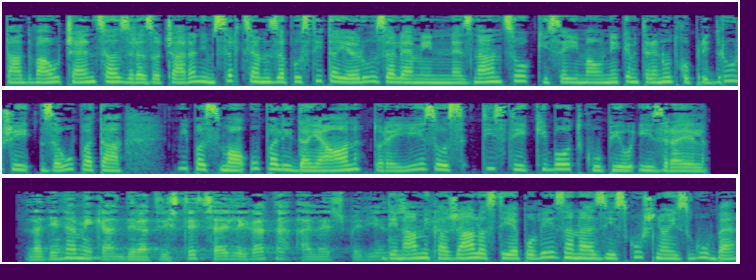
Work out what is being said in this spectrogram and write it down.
Ta dva učenca z razočaranim srcem zapustita Jeruzalem in neznancu, ki se jima v nekem trenutku pridruži, zaupata, mi pa smo upali, da je on, torej Jezus, tisti, ki bo odkupil Izrael. Dinamika žalosti je povezana z izkušnjo izgube.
